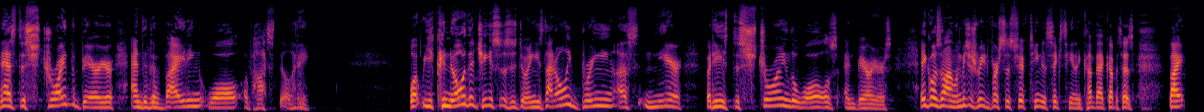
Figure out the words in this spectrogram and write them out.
and has destroyed the barrier and the dividing wall of hostility. What you can know that Jesus is doing, he's not only bringing us near, but he's destroying the walls and barriers. It goes on. Let me just read verses 15 and 16 and come back up. It says, by,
